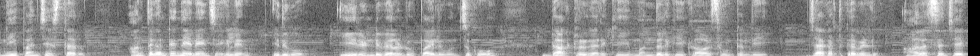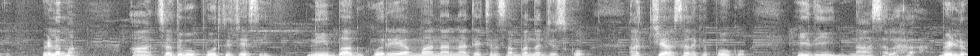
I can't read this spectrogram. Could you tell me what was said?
నీ పని చేస్తారు. అంతకంటే నేనేం చేయలేను. ఇదిగో ఈ రెండు వేల రూపాయలు ఉంచుకో. డాక్టర్ గారికి మందులకి కావాల్సి ఉంటుంది. జాగ్రత్తగా వెళ్ళు. ఆలస్యం చేయకు. వెళ్ళమ్మా. ఆ చదువు పూర్తి చేసి నీ బాగు కోరే అమ్మా నాన్న తెచ్చిన సంబంధం చేసుకో. అత్యాశలకి పోకు. ఇది నా సలహా. వెళ్ళు.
